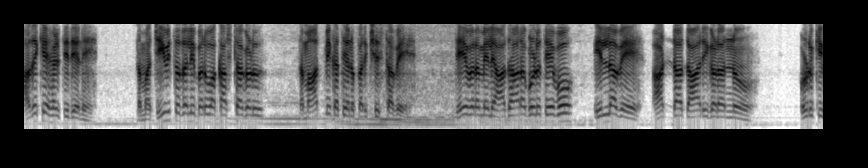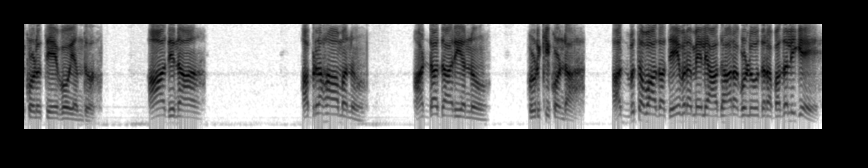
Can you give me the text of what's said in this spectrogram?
ಅದಕ್ಕೆ ಹೇಳ್ತಿದ್ದೇನೆ, ನಮ್ಮ ಜೀವಿತದಲ್ಲಿ ಬರುವ ಕಷ್ಟಗಳು ನಮ್ಮ ಆತ್ಮಿಕತೆಯನ್ನು ಪರೀಕ್ಷಿಸ್ತವೆ ದೇವರ ಮೇಲೆ ಆಧಾರಗೊಳ್ಳುತ್ತೇವೋ, ಇಲ್ಲವೇ ಅಡ್ಡ ದಾರಿಗಳನ್ನು ಹುಡುಕಿಕೊಳ್ಳುತ್ತೇವೋ ಎಂದು. ಆ ದಿನ ಅಬ್ರಹಾಮನು ಅಡ್ಡದಾರಿಯನ್ನು ಹುಡುಕಿಕೊಂಡ. ಅದ್ಭುತವಾದ ದೇವರ ಮೇಲೆ ಆಧಾರಗೊಳ್ಳುವುದರ ಬದಲಿಗೆ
